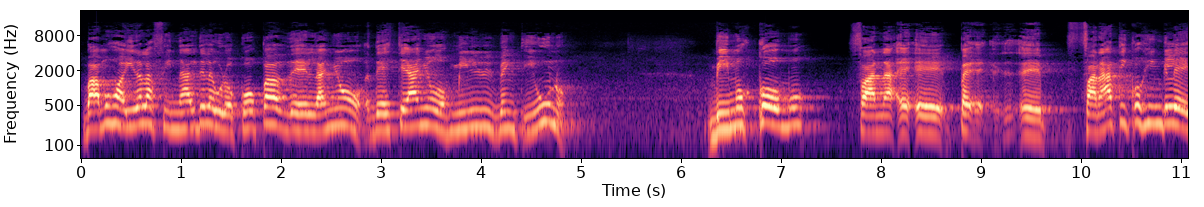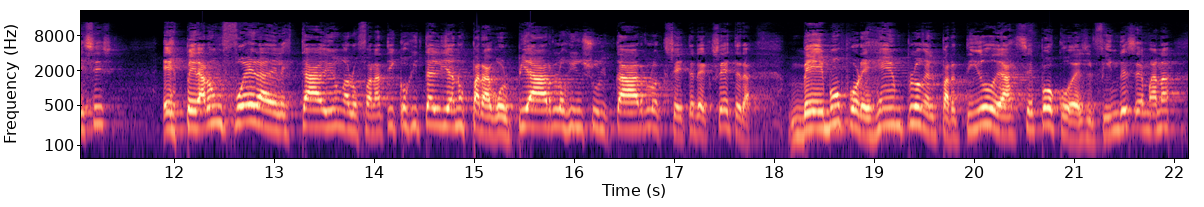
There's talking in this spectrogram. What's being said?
vamos a ir a la final de la Eurocopa del año, de este año 2021 vimos cómo eh, eh, eh, fanáticos ingleses esperaron fuera del estadio a los fanáticos italianos para golpearlos, insultarlos, etcétera, etcétera. Vemos, por ejemplo, en el partido de hace poco, desde el fin de semana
